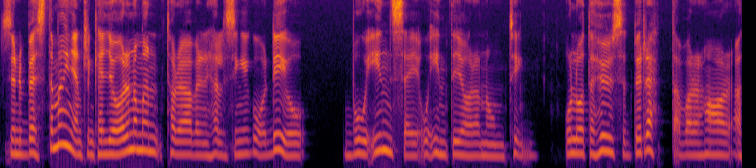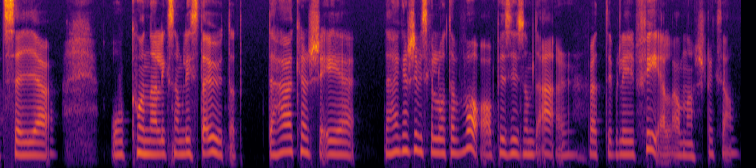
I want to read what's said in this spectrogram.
Så det bästa man egentligen kan göra när man tar över en hälsingegård, det är att bo in sig och inte göra någonting. Och låta huset berätta vad den har att säga. Och kunna liksom lista ut att det här kanske är det här kanske vi ska låta vara precis som det är. För att det blir fel annars. Liksom.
